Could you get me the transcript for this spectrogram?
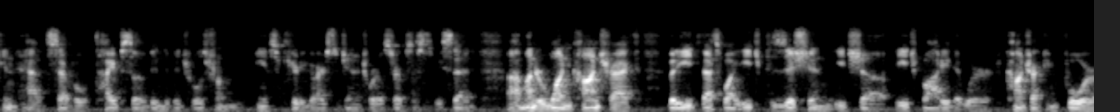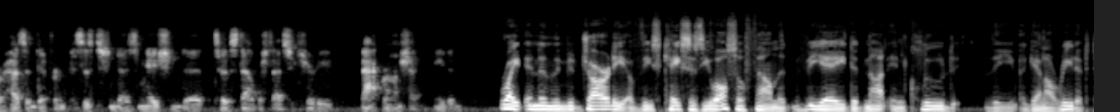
can have several types of individuals, from you know security guards to janitorial services, as we said, um, under one contract. But each, that's why each position, each uh, each body that we're contracting for, has a different position designation to to establish that security background check needed. Right, and in the majority of these cases, you also found that VA did not include the again I'll read it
